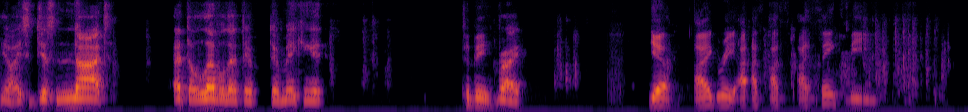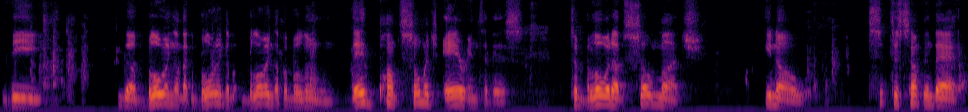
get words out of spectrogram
you know, it's just not at the level that they're they're making it to be. Right. Yeah, I agree. I I I think the the the blowing up like blowing up blowing up a balloon. They've pumped so much air into this to blow it up so much, you know, to, to something that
